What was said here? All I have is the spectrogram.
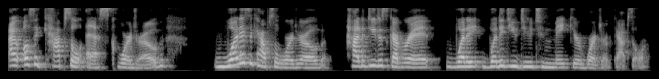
I also capsule esque wardrobe. What is a capsule wardrobe? How did you discover it? What what did you do to make your wardrobe capsule?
